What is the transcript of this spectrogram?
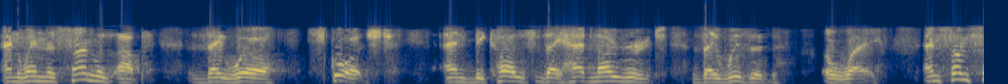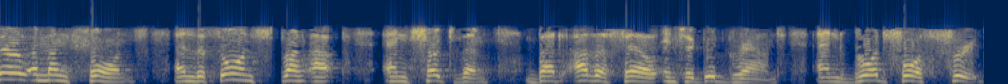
And when the sun was up, they were scorched, and because they had no root, they withered away. And some fell among thorns, and the thorns sprung up and choked them, but other fell into good ground and brought forth fruit,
